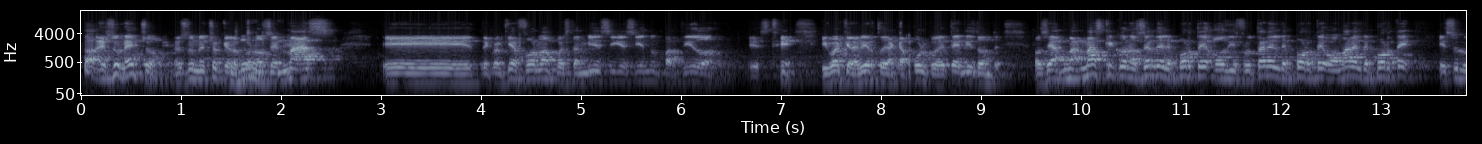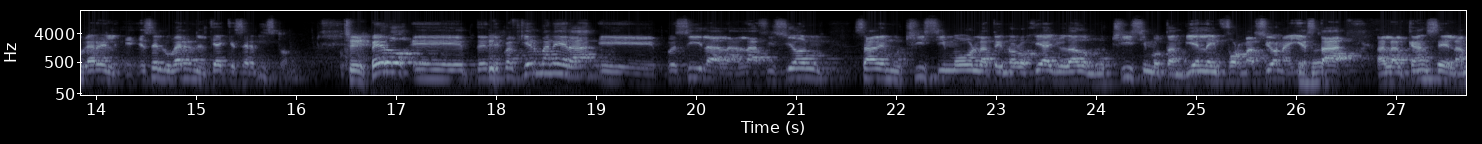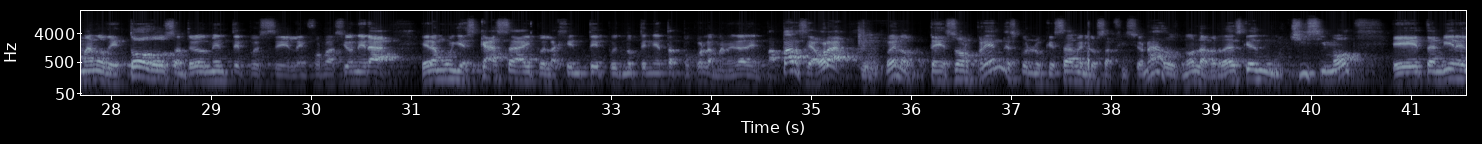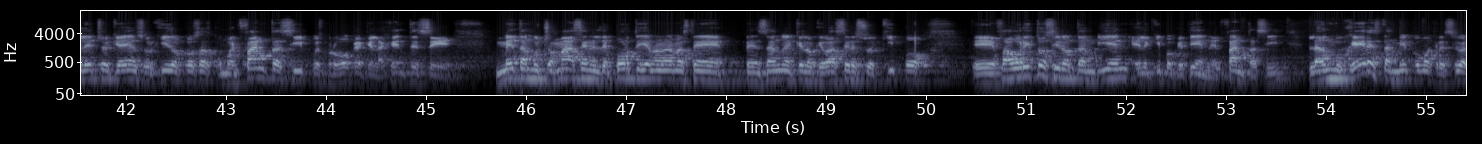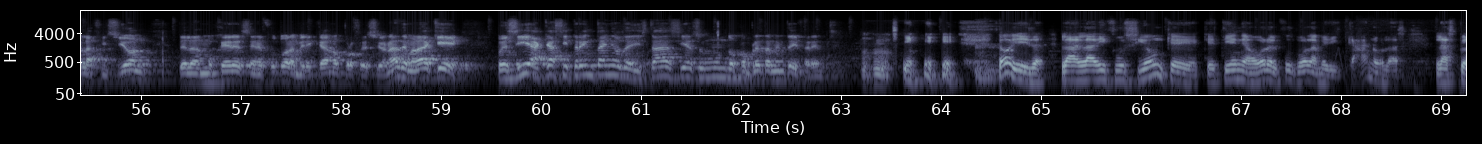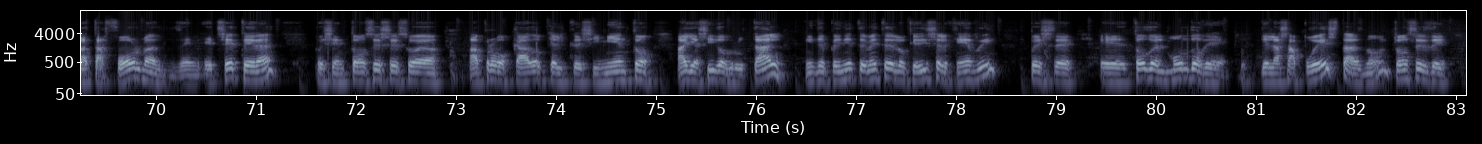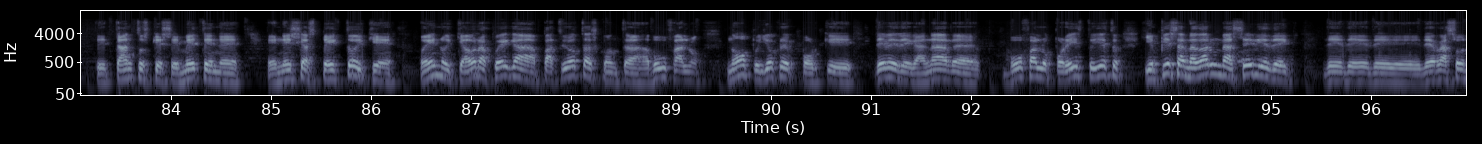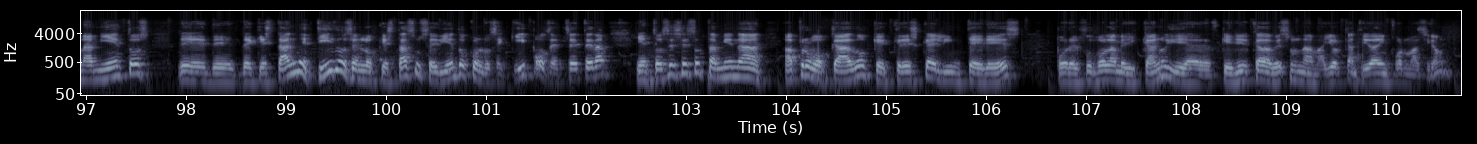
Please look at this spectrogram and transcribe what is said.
No, es un hecho, es un hecho que lo conocen más. Eh, de cualquier forma, pues también sigue siendo un partido este, igual que el abierto de Acapulco de tenis, donde, o sea, más que conocer del deporte o disfrutar el deporte o amar el deporte, es, un lugar, el- es el lugar en el que hay que ser visto. ¿no? Sí. Pero eh, de, de cualquier manera, eh, pues sí, la, la- la afición sabe muchísimo, la tecnología ha ayudado muchísimo también, la información ahí está al alcance de la mano de todos. Anteriormente, pues eh, la información era, era muy escasa y pues la gente pues no tenía tampoco la manera de empaparse. Ahora, bueno, te sorprendes con lo que saben los aficionados, ¿no? La verdad es que es muchísimo. Eh, también el hecho de que hayan surgido cosas como el fantasy, pues provoca que la gente se meta mucho más en el deporte y ya no nada más esté pensando en qué es lo que va a hacer su equipo eh, favorito, sino también el equipo que tiene, el fantasy. Las mujeres también, cómo ha crecido la afición de las mujeres en el fútbol americano profesional. De manera que, pues sí, a casi 30 años de distancia es un mundo completamente diferente. No, y la, la difusión que, que tiene ahora el fútbol americano, las, las plataformas, etcétera, pues entonces eso ha provocado que el crecimiento haya sido brutal, independientemente de lo que dice el Henry, pues eh, eh, todo el mundo de, de las apuestas, ¿no? Entonces, de, de tantos que se meten eh, en ese aspecto y que, bueno, y que ahora juega Patriotas contra Búfalo. No, pues yo creo porque debe de ganar eh, Búfalo por esto y esto. Y empiezan a dar una serie de, de, de, de- de razonamientos de, que están metidos en lo que está sucediendo con los equipos, etcétera. Y entonces eso también ha, ha provocado que crezca el interés por el fútbol americano y adquirir cada vez una mayor cantidad de información.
